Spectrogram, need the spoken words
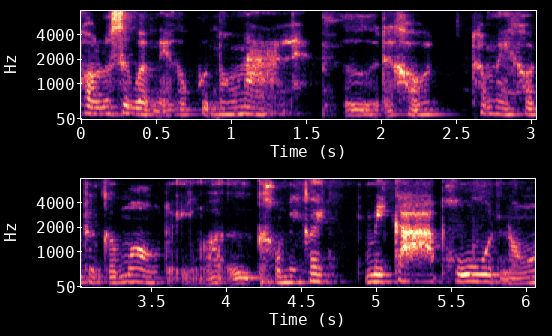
ความรู้สึกแบบนี้กับคุณต้องนานแหละเออแต่เขาทำไมเขาถึงก็มองตัวเองว่าเออเขาไม่ค่อยไม่กล้าพูดเนาะ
